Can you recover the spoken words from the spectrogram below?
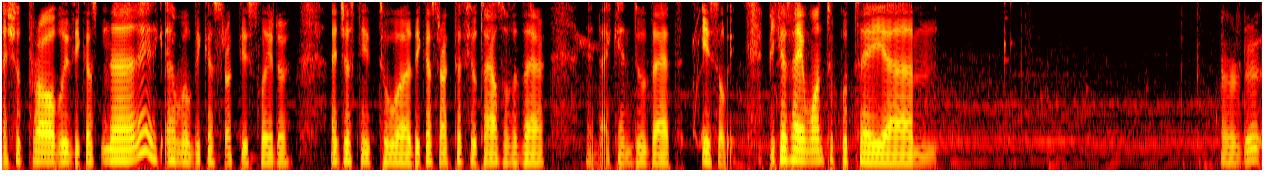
I should probably deconstruct... Nah, I will deconstruct this later. I just need to uh, deconstruct a few tiles over there, and I can do that easily. Because I want to put a... Um, a,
